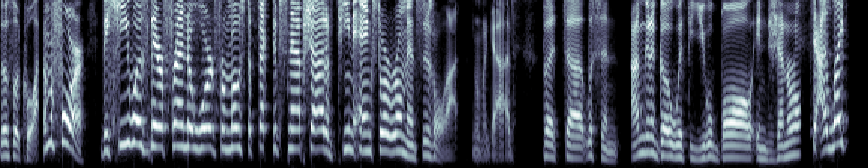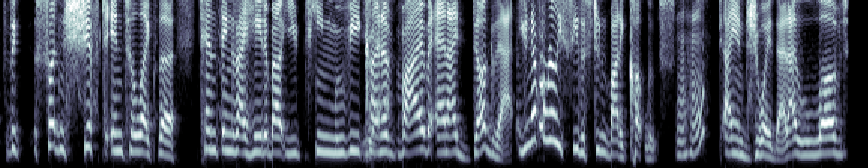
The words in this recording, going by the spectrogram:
those look cool Number four, the He Was Their Friend Award for Most Effective Snapshot of Teen Angst or Romance. There's a lot. oh my god But uh, listen, I'm going to go with Yule Ball in general. I like the sudden shift into like the 10 things I hate about you teen movie kind Yeah. of vibe. And I dug that. You never really see the student body cut loose. mm-hmm. I enjoyed that. I loved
